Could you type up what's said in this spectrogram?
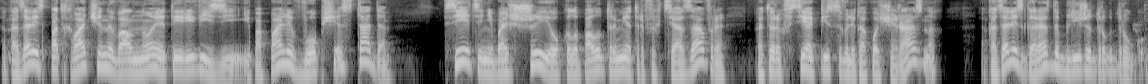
оказались подхвачены волной этой ревизии и попали в общее стадо – все эти небольшие, около полутора метров ихтиозавры, которых все описывали как очень разных, оказались гораздо ближе друг к другу.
